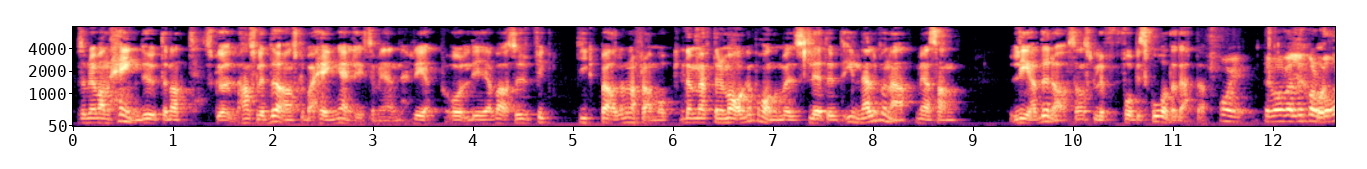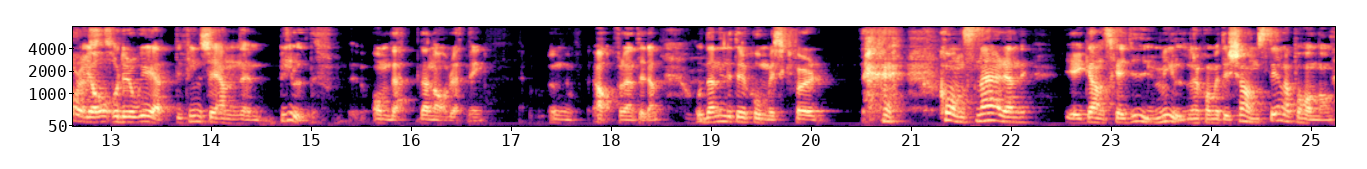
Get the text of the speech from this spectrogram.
Och så blev han hängd utan att skulle, han skulle dö, han skulle bara hänga liksom, i en rep och leva. Så fick gick bödlarna fram och de öppnade magen på honom och slet ut inälvorna medan han levde då, så han skulle få beskåda detta. Oj, det var väldigt barbariskt. ja, och det roliga är att det finns ju en bild om det, den avrättning. Ung- Ja, för den tiden. Och den är lite komisk för konstnären är ganska givmild när det kommer till könsdelen på honom.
